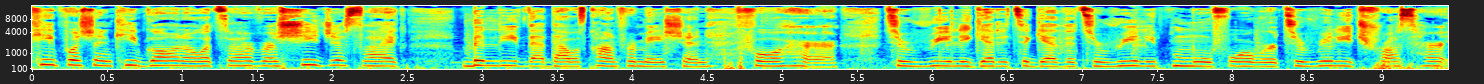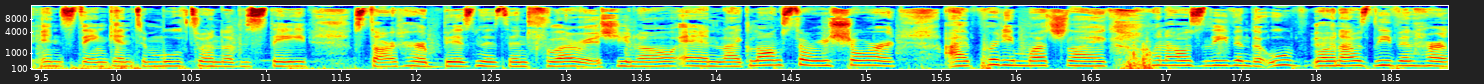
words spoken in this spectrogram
keep pushing, keep going, or whatsoever. She just like believed that that was confirmation for her to really get it together, to really move forward, to really trust her instinct, and to move to another state, start her business, and flourish. You know, and like long story short, I pretty much like when I was leaving the Uber, when I was leaving her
